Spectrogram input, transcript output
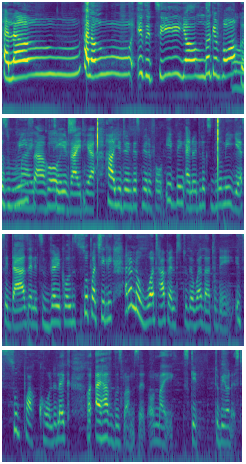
Hello, hello. Is it tea you're looking for? Because Oh we serve tea right here. How are you doing this beautiful evening? I know it looks gloomy. Yes, it does, and it's very cold. It's super chilly. I don't know what happened to the weather today. It's super cold. Like I have goosebumps on my skin. To be honest,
